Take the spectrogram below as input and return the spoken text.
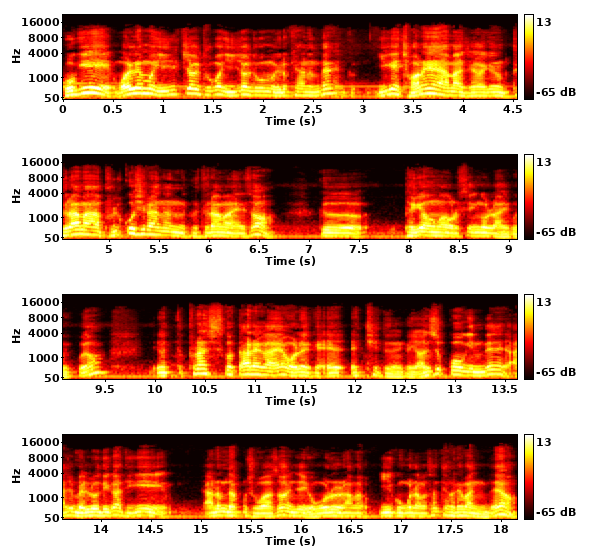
곡이 원래 뭐 1절 두 번, 2절 두번 뭐 이렇게 하는데 그- 이게 전에 아마 제가 알기로는 드라마 불꽃이라는 그 드라마에서 그 배경음악으로 쓰인 걸로 알고 있고요. 프란시스코 따레가의 원래 그 에, 에티드 그러니까 연습곡인데 아주 멜로디가 되게 아름답고 좋아서 이제 요거를 한번 이 곡을 한번 선택을 해봤는데요.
